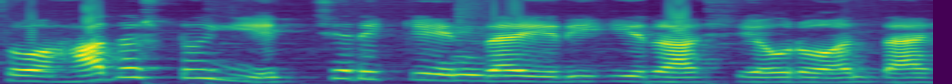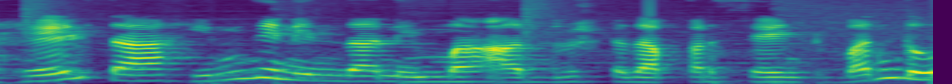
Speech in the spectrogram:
ಸೊ, ಆದಷ್ಟು ಎಚ್ಚರಿಕೆಯಿಂದ ಇರಿ ಈ ರಾಶಿಯವರು ಅಂತ ಹೇಳ್ತಾ ಹಿಂದಿನಿಂದ ನಿಮ್ಮ ಅದೃಷ್ಟದ ಪರ್ಸೆಂಟ್ ಬಂದು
